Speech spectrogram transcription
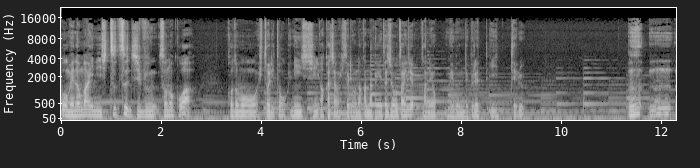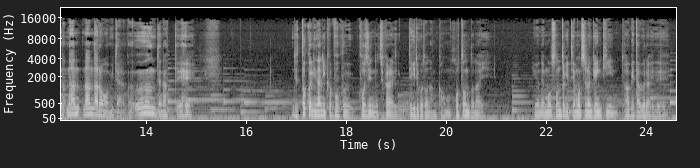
を目の前にしつつ自分その子は子供一人と妊娠赤ちゃん一人お腹の中に入れた状態でお金を恵んでくれって言ってる。うんうんなんだろうみたいなうんってなって。で特に何か僕個人の力でできることなんかもうほとんどないよね。もうその時手持ちの現金あげたぐらいで。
